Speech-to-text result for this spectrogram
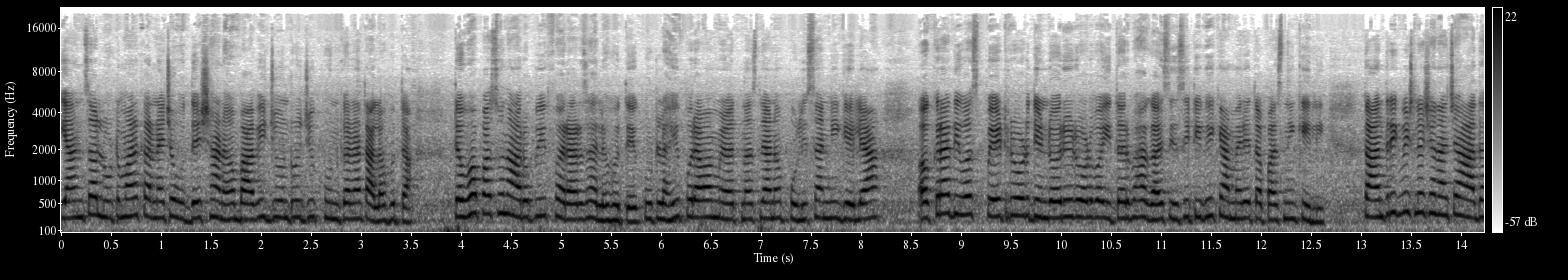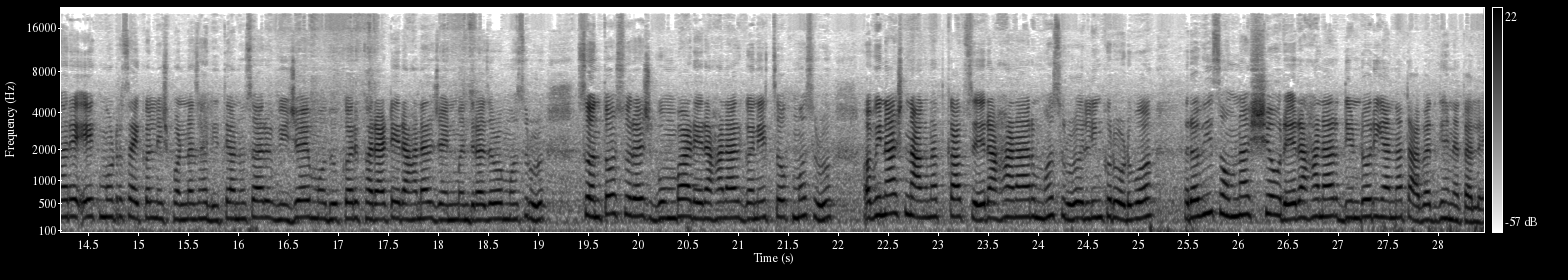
यांचा लूटमार करण्याच्या उद्देशानं बावीस जून रोजी खून करण्यात आला होता. तेव्हापासून आरोपी फरार झाले होते. कुठलाही पुरावा मिळत नसल्यानं पोलिसांनी गेल्या अकरा दिवस पेठ रोड दिंडोरी रोड व इतर भागात सी सी टी व्ही कॅमेरे तपासणी केली. तांत्रिक विश्लेषणाच्या आधारे एक मोटरसायकल निष्पन्न झाली. त्यानुसार विजय मधुकर खराटे राहणार जैन मंदिराजवळ मसरूळ संतोष सुरेश गुंबाडे राहणार गणेश चौक मसरूळ अविनाश नागनाथ कापसे राहणार मसरूळ लिंक रोड व रवी सोमनाथ शेवरे राहणार दिंडोरी यांना ताब्यात घेण्यात आले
